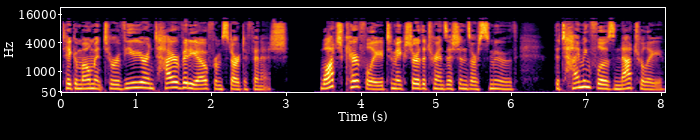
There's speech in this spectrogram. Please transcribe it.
take a moment to review your entire video from start to finish. Watch carefully to make sure the transitions are smooth, the timing flows naturally,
